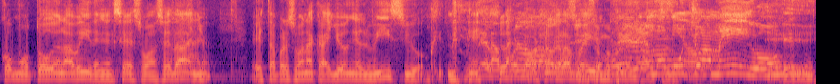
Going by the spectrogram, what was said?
como todo en la vida, en exceso, hace daño. Esta persona cayó en el vicio de, De la la, pornografía. Sí. Tenemos muchos amigos. Tiene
